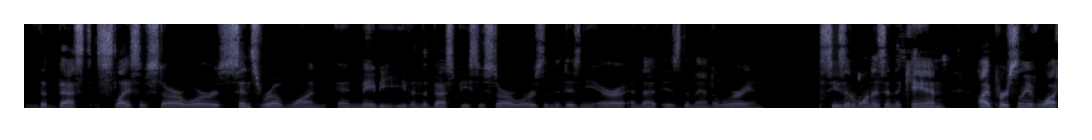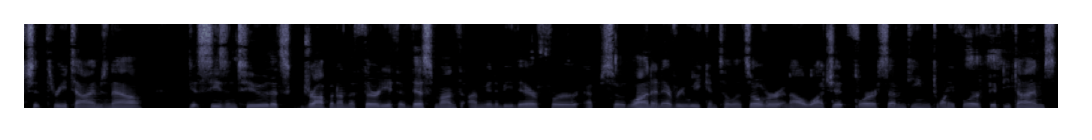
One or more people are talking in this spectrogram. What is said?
the best slice of Star Wars since Rogue One, and maybe even the best piece of Star Wars in the Disney era, and that is The Mandalorian. Season one is in the can. I personally have watched it three times now. Get season two that's dropping on the 30th of this month. I'm going to be there for episode one and every week until it's over, and I'll watch it for 17, 24, 50 times.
